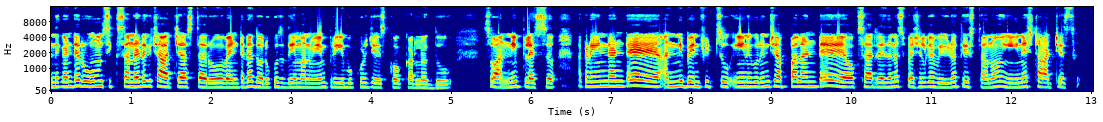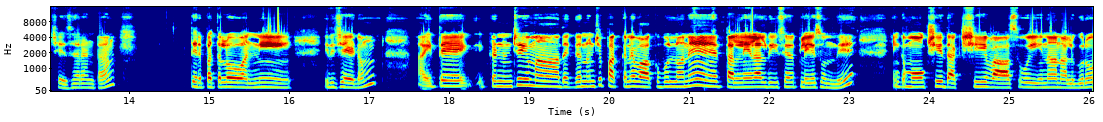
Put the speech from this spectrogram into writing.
ఎందుకంటే రూమ్ సిక్స్ హండ్రెడ్కి ఛార్జ్ చేస్తారు. వెంటనే దొరుకుతుంది. మనం ఏం ప్రీ బుక్ కూడా చేసుకోకర్లేదు సో అన్నీ ప్లస్ అక్కడ ఏంటంటే అన్ని బెనిఫిట్స్ ఈయన గురించి చెప్పాలంటే ఒకసారి ఏదైనా స్పెషల్గా వీడియో తీస్తాను. ఈయనే స్టార్ట్ చేసి చేశారంట. తిరుపతిలో అన్నీ ఇది చేయడం. అయితే ఇక్కడ నుంచి మా దగ్గర నుంచి పక్కనే వాకుబుల్లోనే తలనీలాలు తీసే ప్లేస్ ఉంది. ఇంకా మోక్షి దక్షి వాసు ఈయన నలుగురు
